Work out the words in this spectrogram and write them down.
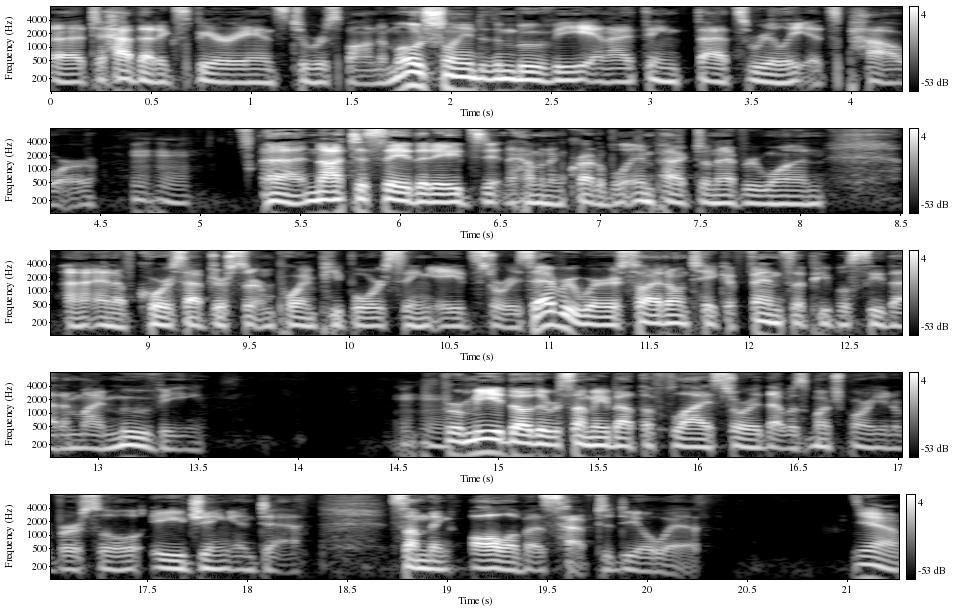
uh, to have that experience to respond emotionally to the movie, and I think that's really its power. Uh, not to say that AIDS didn't have an incredible impact on everyone. Uh, and of course, after a certain point, people were seeing AIDS stories everywhere. So I don't take offense that people see that in my movie. For me, though, there was something about the fly story that was much more universal aging and death, something all of us have to deal with. Yeah.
